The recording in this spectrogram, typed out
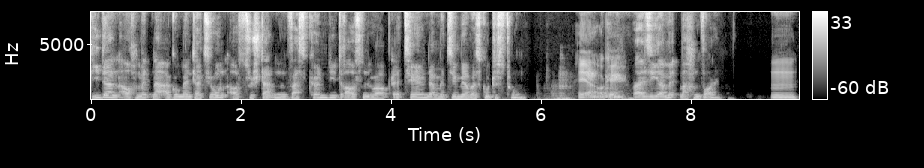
die dann auch mit einer Argumentation auszustatten, was können die draußen überhaupt erzählen, damit sie mir was Gutes tun. Ja, okay. Weil sie ja mitmachen wollen. Mhm.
